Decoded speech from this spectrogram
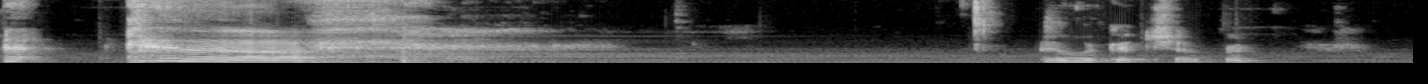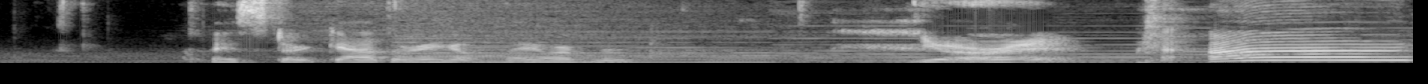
I look at Shepard. I start gathering up my armor. You all right? Uh,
